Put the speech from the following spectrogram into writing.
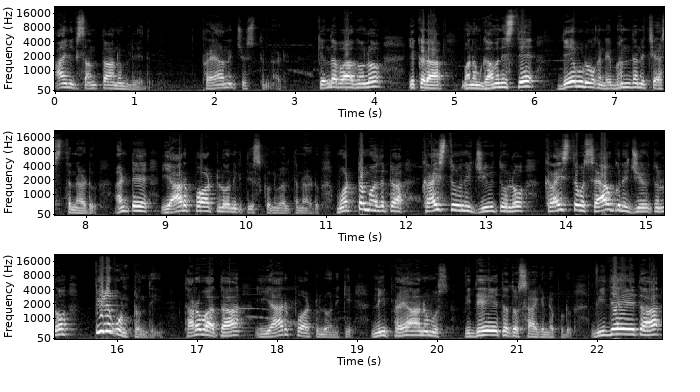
ఆయనకి సంతానం లేదు. ప్రయాణం చేస్తున్నాడు. కింద భాగంలో ఇక్కడ మనం గమనిస్తే దేవుడు ఒక నిబంధన చేస్తున్నాడు. అంటే ఏర్పాటులోనికి తీసుకొని వెళ్తున్నాడు. మొట్టమొదట క్రైస్తవుని జీవితంలో క్రైస్తవ సేవకుని జీవితంలో పిలుపు ఉంటుంది. తర్వాత ఏర్పాటులోనికి నీ ప్రయాణము విధేయతతో సాగినప్పుడు. విధేయత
